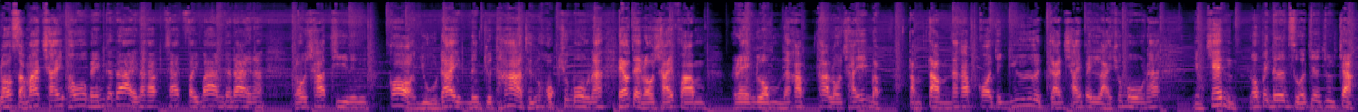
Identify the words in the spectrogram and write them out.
เราสามารถใช้ power bank ก็ได้นะครับ ชาร์จไฟบ้านก็ได้นะ เราชาร์จทีนึงก็อยู่ได้ 1.5 ถึง 6 ชั่วโมงนะ แล้วแต่เราใช้ความแรงลมนะครับ ถ้าเราใช้แบบต่ำๆนะครับ ก็จะยืดการใช้เป็นหลายชั่วโมงนะ อย่างเช่น เราไปเดินสวนจตุจักร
